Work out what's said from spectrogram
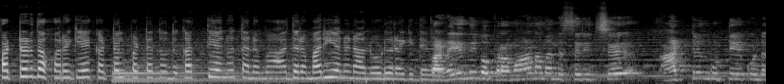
ಪಟ್ಟಣದ ಹೊರಗೆ ಕಟ್ಟಲ್ಪಟ್ಟಂತ ಒಂದು ಕತ್ತೆಯನ್ನು ತನ್ನ ಮ- ಅದರ ಮರಿಯನ್ನು ನಾವು ನೋಡುವರಾಗಿದ್ದೇವೆ പഴയ നിയമ പ്രമാണമനുസരിച്ച് ആട്ടിൻകുട്ടിയെ കൊണ്ട്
